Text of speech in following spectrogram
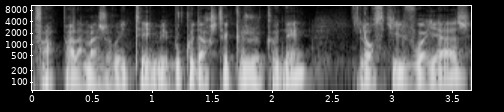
enfin pas la majorité, mais beaucoup d'architectes que je connais, lorsqu'ils voyagent,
